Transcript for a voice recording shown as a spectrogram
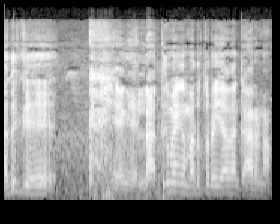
அதுக்கு எங்கள் எல்லாத்துக்குமே எங்கள் மருத்துவரையா தான் காரணம்.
